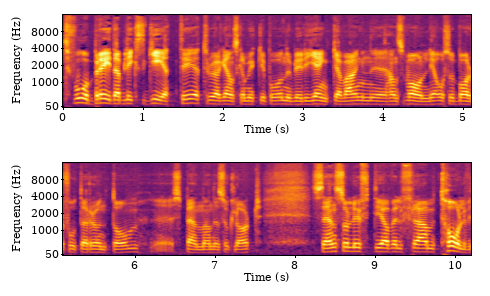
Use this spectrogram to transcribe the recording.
två Breidablix GT tror jag ganska mycket på. Nu blir det jänkarvagn, eh, hans vanliga, och så barfota runt om. Eh, spännande såklart. Sen så lyfter jag väl fram 12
